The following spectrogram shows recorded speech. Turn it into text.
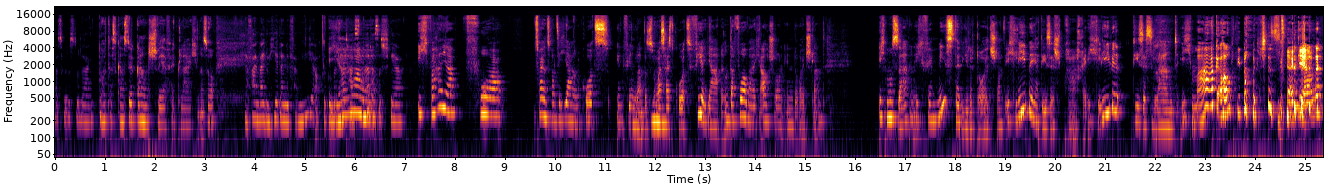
Was würdest du sagen? Oh, das kannst du ja ganz schwer vergleichen. Also, ja, vor allem, weil du hier deine Familie auch gegründet ja, hast. Ne? Das ist schwer. Ich war ja vor 22 Jahren kurz in Finnland. Also, mhm. Was heißt kurz? Vier Jahre. Und davor war ich auch schon in Deutschland. Ich muss sagen, ich vermisste wieder Deutschland. Ich liebe ja diese Sprache. Ich liebe dieses Land. Ich mag auch die Deutschen sehr gerne.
